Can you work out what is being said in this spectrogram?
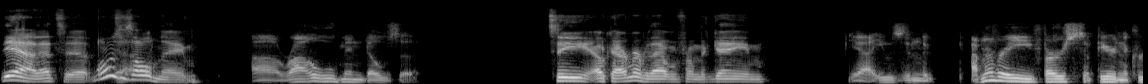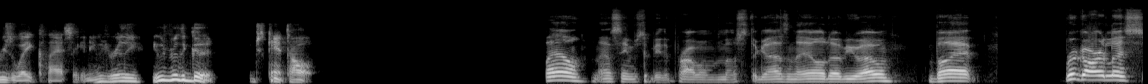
Yeah, that's it. What was his old name? Uh Raul Mendoza. See, okay, I remember that one from the game. Yeah, he was in the I remember he first appeared in the Cruiserweight Classic and he was really he was really good. He just can't talk. Well, that seems to be the problem with most of the guys in the LWO. But regardless,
